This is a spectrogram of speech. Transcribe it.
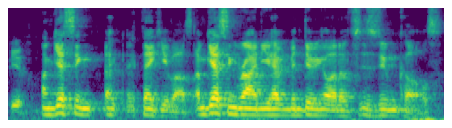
beautiful. I'm guessing. Okay, thank you, Lost. I'm guessing, Ryan, you haven't been doing a lot of Zoom calls.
